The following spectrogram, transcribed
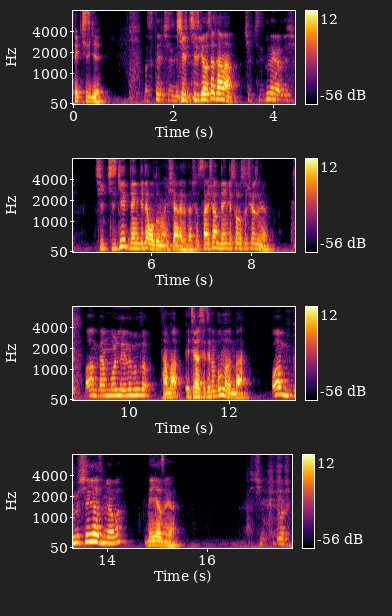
Tek çizgi. Nasıl tek çizgi? Çift çizgi olsa tamam. Çift çizgi ne kardeş? Çift çizgi dengede olduğunu işaret eder. Sen şu an denge sorusu çözmüyorsun. Oğlum ben mollerini buldum. Tamam. Etil asetini bulmadın daha. Oğlum bunu şey yazmıyor ama. Neyi yazmıyor? Dur.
